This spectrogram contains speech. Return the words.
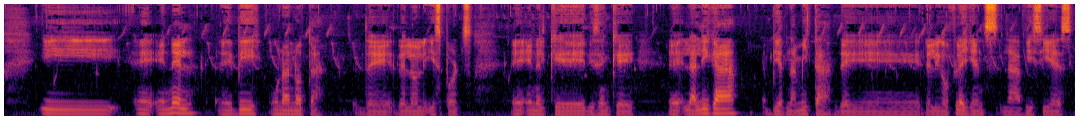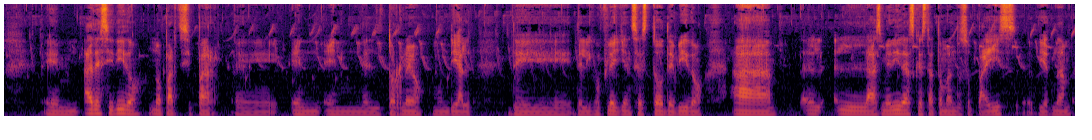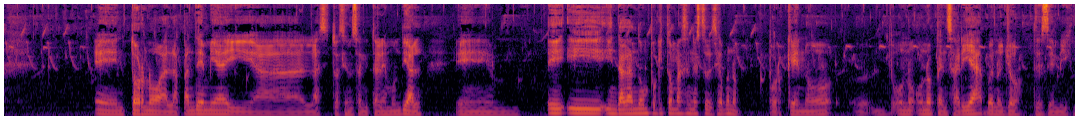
Y eh, en él eh, vi una nota de, de LOL Esports en el que dicen que la liga vietnamita de, de, League of Legends, la BCS, em, ha decidido no participar en, en, el torneo mundial de, League of Legends. Esto debido a las medidas que está tomando su país, eh, Vietnam, en torno a la pandemia y a la situación sanitaria mundial. Em, y, indagando un poquito más en esto, decía, bueno, ¿por qué no? Uno, pensaría, bueno, yo desde mi,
